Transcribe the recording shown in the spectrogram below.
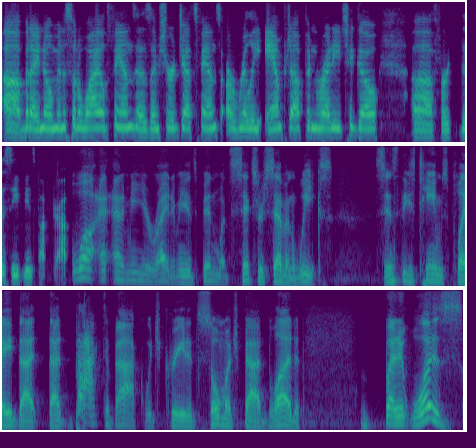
Uh, but I know Minnesota Wild fans, as I'm sure Jets fans, are really amped up and ready to go uh, for this evening's puck drop. Well, I, I mean, you're right. I mean, it's been what six or seven weeks since these teams played that that back to back, which created so much bad blood. But it was,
